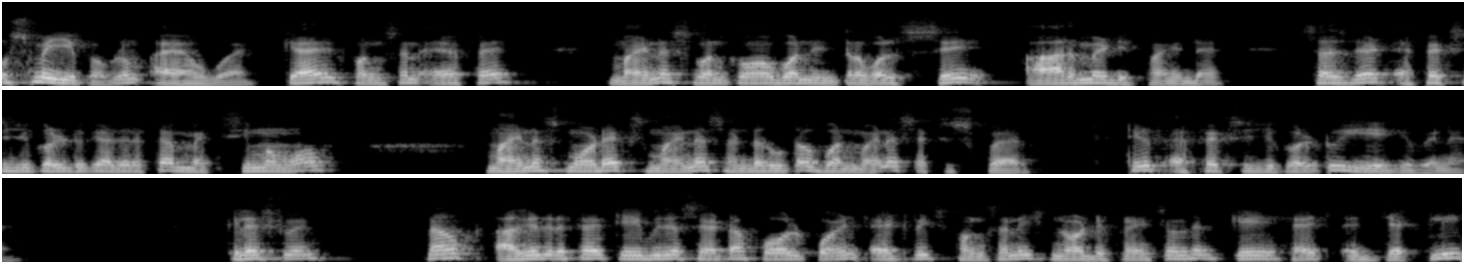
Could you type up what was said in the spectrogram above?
उसमें ये प्रॉब्लम आया हुआ है। क्या है? फ़ंक्शन एफ़ है minus one comma one interval से आर में डिफाइंड है। Such that F X is equal to क्या दे रखा है? Maximum of minus mod X minus under root of one minus X square ठीक है तो F X is equal to ये गिवन है। क्लियर स्टूडेंट नाउ आगे दे रखा है K be the set of all point at which function is not differential then K has exactly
